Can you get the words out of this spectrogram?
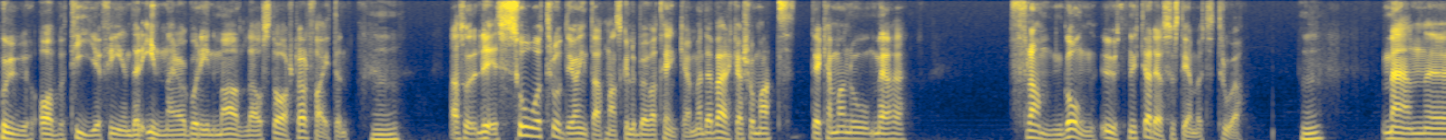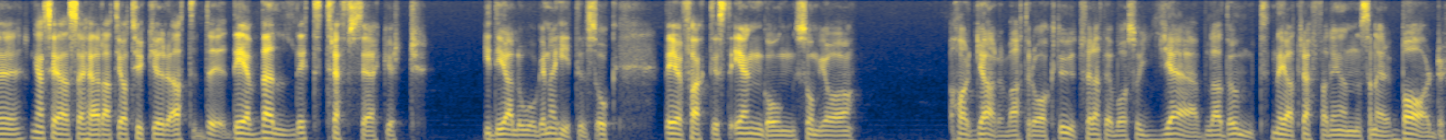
sju av tio fiender innan jag går in med alla och startar fighten. Mm. Alltså, så trodde jag inte att man skulle behöva tänka. Men det verkar som att det kan man nog med framgång utnyttja det systemet, tror jag. Mm. Men eh, jag kan säga så här att jag tycker att det, det är väldigt träffsäkert i dialogerna hittills och det är faktiskt en gång som jag har garvat rakt ut för att det var så jävla dumt när jag träffade en sån här bard,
